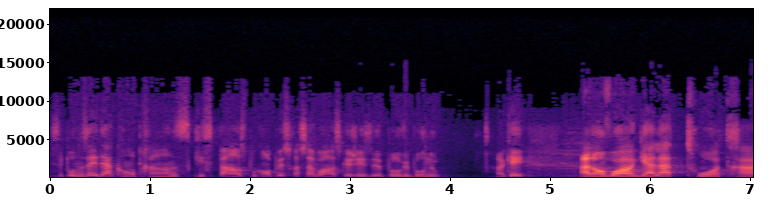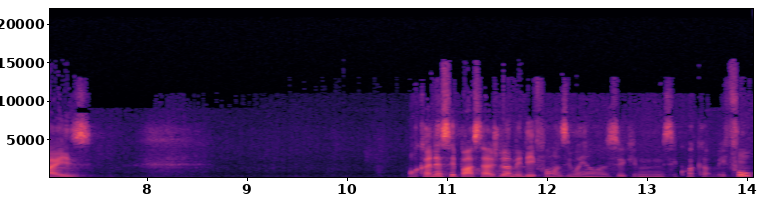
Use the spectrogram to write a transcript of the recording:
C'est pour nous aider à comprendre ce qui se passe pour qu'on puisse recevoir ce que Jésus a pourvu pour nous. OK? Allons voir Galates 3, 13. On connaît ces passages-là, mais des fois, on dit, voyons, c'est quoi comme. Il faut,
